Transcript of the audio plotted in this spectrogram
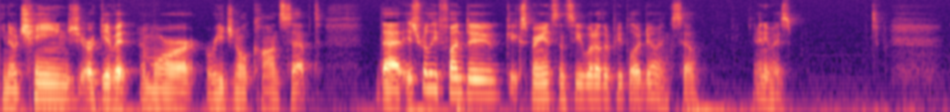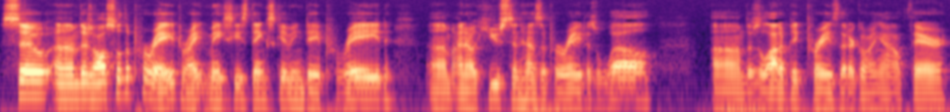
you know, change or give it a more regional concept that is really fun to experience and see what other people are doing. So, anyways. So um, there's also the parade, right? Macy's Thanksgiving Day Parade. Um, I know Houston has a parade as well. Um, there's a lot of big parades that are going out there.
